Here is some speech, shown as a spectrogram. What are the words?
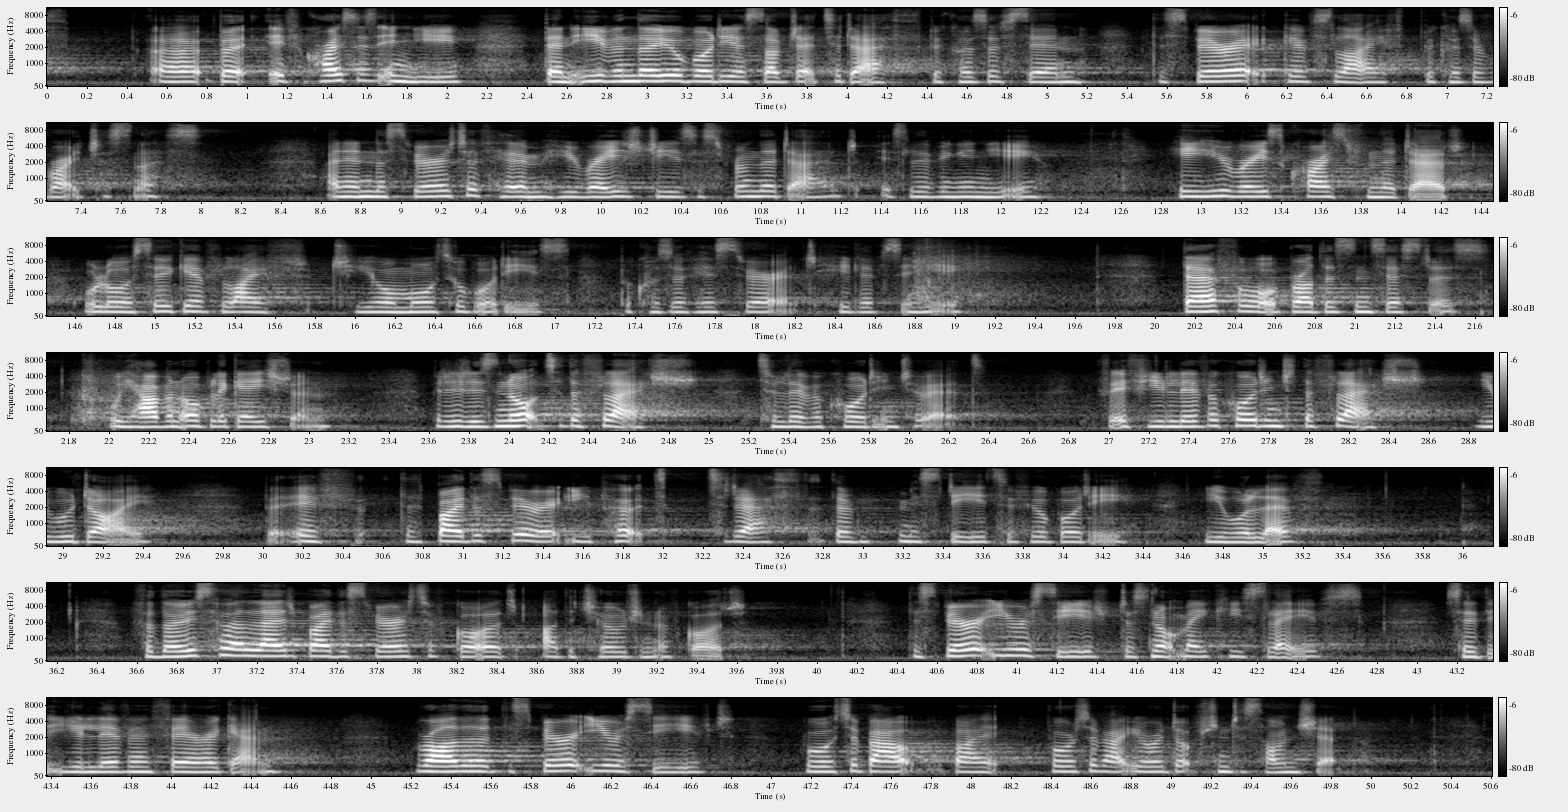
Uh, but if Christ is in you, then even though your body is subject to death because of sin, the Spirit gives life because of righteousness and in the spirit of him who raised Jesus from the dead is living in you. He who raised Christ from the dead will also give life to your mortal bodies because of his spirit who lives in you. Therefore, brothers and sisters, we have an obligation, but it is not to the flesh to live according to it. For if you live according to the flesh, you will die. But if by the Spirit you put to death the misdeeds of your body, you will live. For those who are led by the Spirit of God are the children of God. The Spirit you received does not make you slaves, so that you live in fear again. Rather, the Spirit you received brought about, by, brought about your adoption to sonship.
